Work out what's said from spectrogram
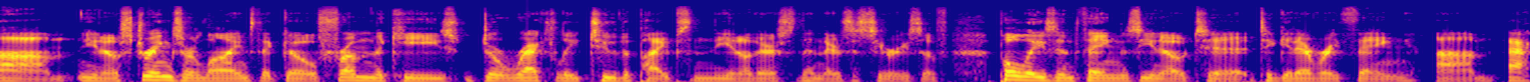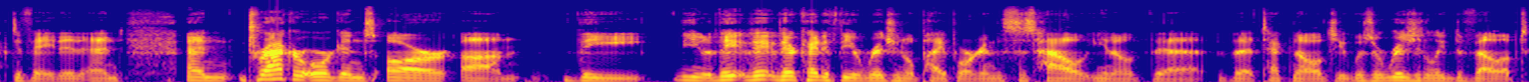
um, you know, strings or lines that go from the keys directly to the pipes, and you know, there's then there's a series of pulleys and things, you know, to to get everything um, activated. And and tracker organs are um, the you know they, they they're kind of the original pipe organ. This is how you know the the technology was originally developed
